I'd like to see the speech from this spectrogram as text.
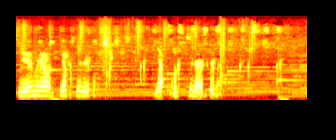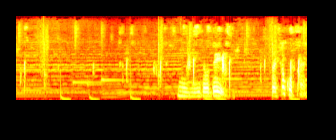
CM ややってるよ。いや、こっちでやってない。虹色デイズ。それ一言ね。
